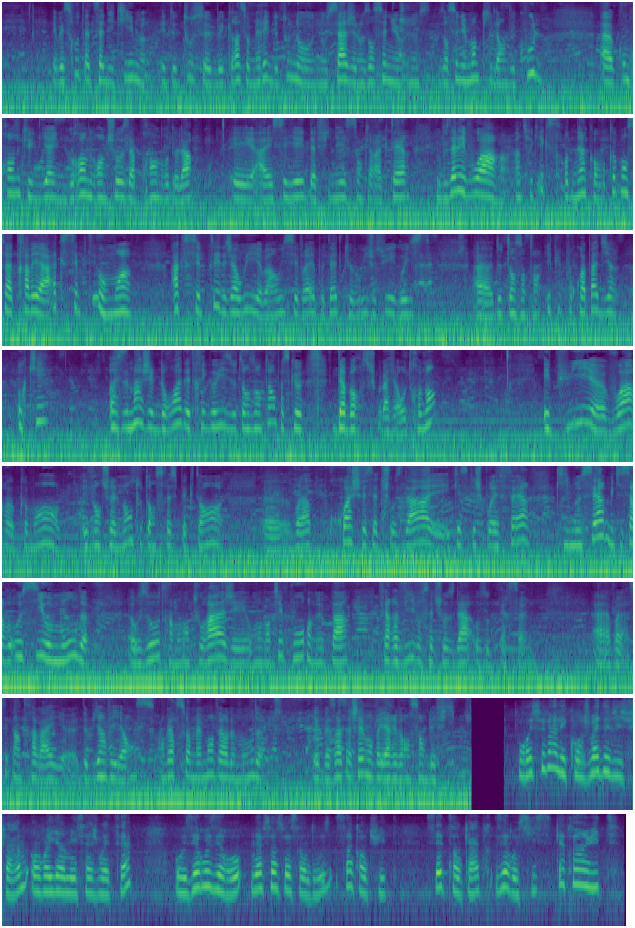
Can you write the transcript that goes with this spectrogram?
Et Besrout Tzadikim, et de tous, grâce au mérite de tous nos, sages et nos enseignements, nos enseignements qui en découlent, comprendre qu'il y a une grande, grande chose à prendre de là et à essayer d'affiner son caractère. Et vous allez voir un truc extraordinaire quand vous commencez à travailler, à accepter au moins, accepter déjà, oui, eh ben oui, c'est vrai, peut-être que oui, je suis égoïste euh, de temps en temps. Et puis pourquoi pas dire, ok, oh, j'ai le droit d'être égoïste de temps en temps parce que d'abord, je ne peux pas faire autrement. Et puis euh, voir comment, éventuellement, tout en se respectant, euh, voilà pourquoi je fais cette chose-là et qu'est-ce que je pourrais faire qui me serve, mais qui servent aussi au monde, aux autres, à mon entourage et au monde entier pour ne pas faire vivre cette chose-là aux autres personnes. Euh, voilà, c'est un travail euh, de bienveillance envers soi-même, envers le monde. Et Bezrat Hachem, on va y arriver ensemble, les filles. Pour recevoir les cours Joie de vie femme, envoyez un message WhatsApp au 00 972 58 704 06 88.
